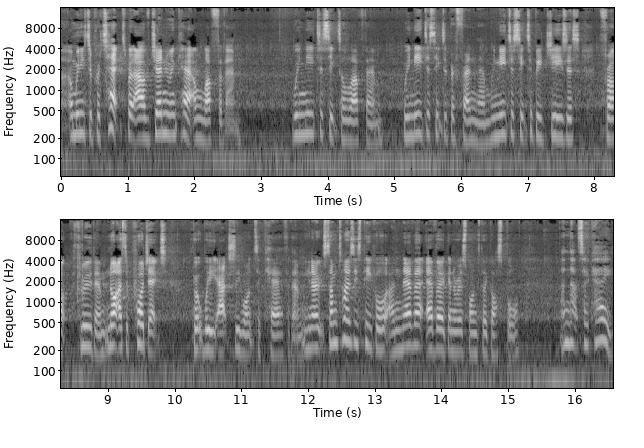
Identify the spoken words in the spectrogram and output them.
and we need to protect but out of genuine care and love for them. We need to seek to love them. We need to seek to befriend them. We need to seek to be Jesus for, through them, not as a project, but we actually want to care for them. You know, sometimes these people are never ever going to respond to the gospel, and that's okay.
